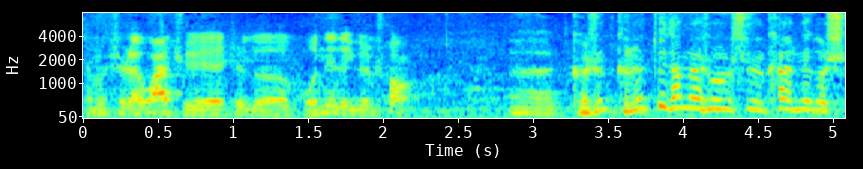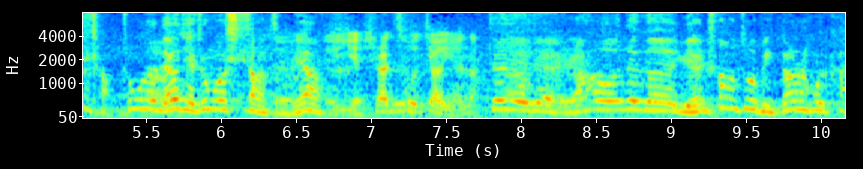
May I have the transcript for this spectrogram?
他们是来挖掘这个国内的原创，呃，可是可能对他们来说是看那个市场，中国的了解中国市场怎么样。也是来做调研的。啊，对对对，然后那个原创作品当然会看，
